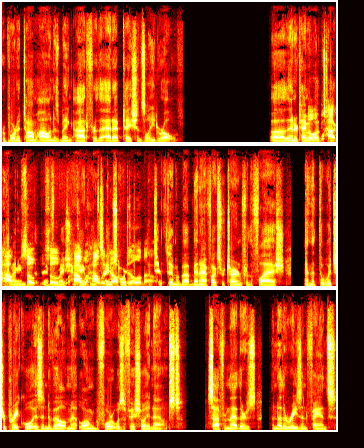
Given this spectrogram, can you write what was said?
reported Tom Holland as being eyed for the adaptation's lead role. Uh, the entertainment So, website how, how, claimed so, that the so information how, came from how the would same y'all source feel who about tipped them about Ben Affleck's return for The Flash and that The Witcher prequel is in development long before it was officially announced. Aside from that, there's another reason fans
